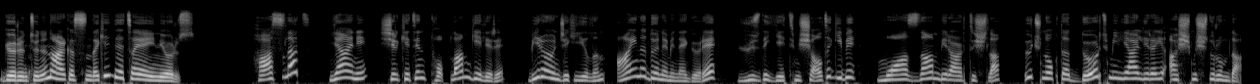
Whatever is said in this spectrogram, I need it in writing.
Görüntünün arkasındaki detaya iniyoruz. Hasılat, yani şirketin toplam geliri bir önceki yılın aynı dönemine göre %76 gibi muazzam bir artışla 3.4 milyar lirayı aşmış durumda.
